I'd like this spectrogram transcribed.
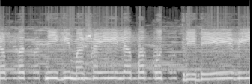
भूतेशपत्नि हिमशैलपपुत्रि देवी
